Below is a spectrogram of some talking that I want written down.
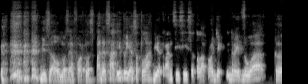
bisa almost effortless. Pada saat itu ya setelah dia transisi setelah project Dread 2 ke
